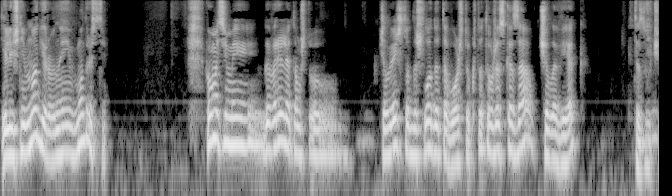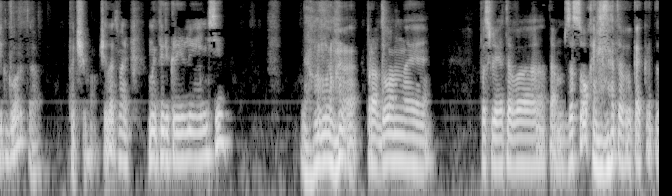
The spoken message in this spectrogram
И лишь немногие равны им в мудрости. Помните, мы говорили о том, что человечество дошло до того, что кто-то уже сказал, человек, это звучит гордо. Почему? Человек, смотри, мы перекрыли Енисей. Правда, он после этого там засох, я не знаю, как это,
